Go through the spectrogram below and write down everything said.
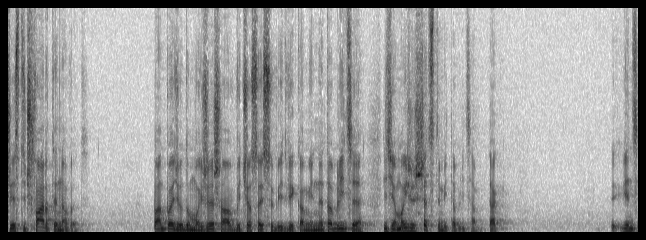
34 nawet. Pan powiedział do Mojżesza, wyciosaj sobie dwie kamienne tablice. Wiecie, a Mojżesz szedł z tymi tablicami, tak? Więc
